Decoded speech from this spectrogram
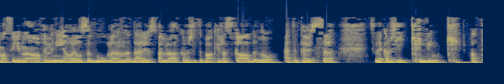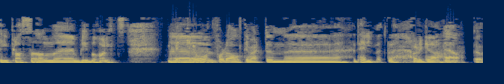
Masina og Feminia var jo også gode, men der er jo spillere kanskje tilbake fra skade nå etter pause, så det er kanskje ikke klink at de plassene eh, blir beholdt. Bekker og Watford har alltid vært en, eh, et helvete, har det ikke det? Ja.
